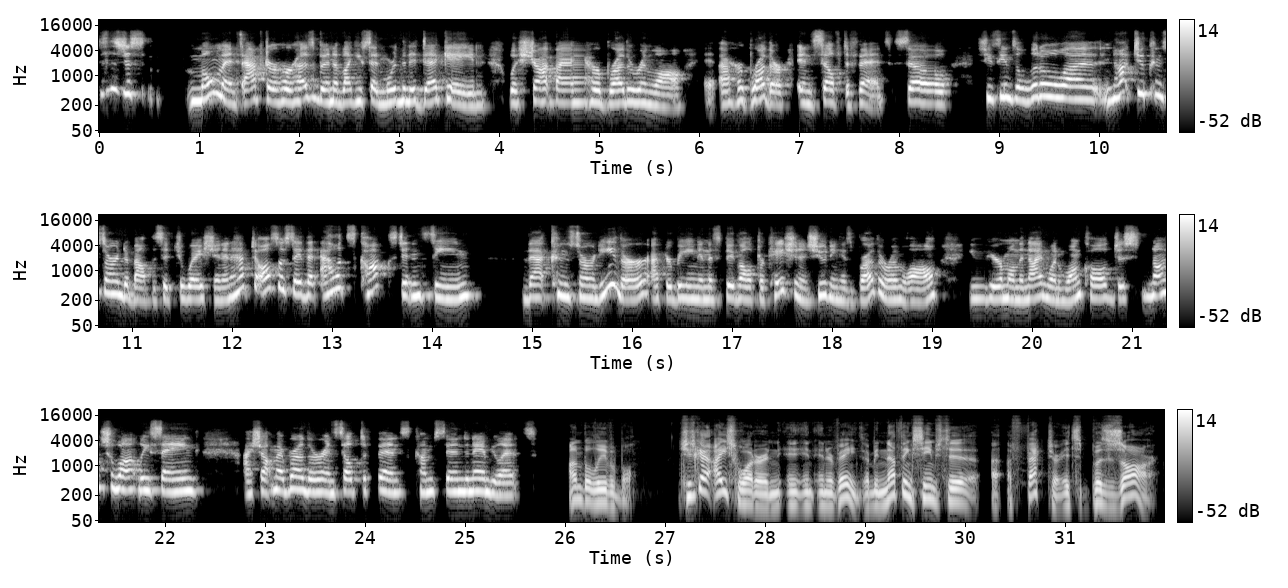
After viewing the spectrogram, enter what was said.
This is just moments after her husband of like you said more than a decade was shot by her brother-in-law uh, her brother in self-defense. So she seems a little uh, not too concerned about the situation and i have to also say that alex cox didn't seem that concerned either after being in this big altercation and shooting his brother-in-law you hear him on the 911 call just nonchalantly saying i shot my brother in self-defense come send an ambulance unbelievable She's got ice water in, in, in her veins. I mean, nothing seems to uh, affect her. It's bizarre.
